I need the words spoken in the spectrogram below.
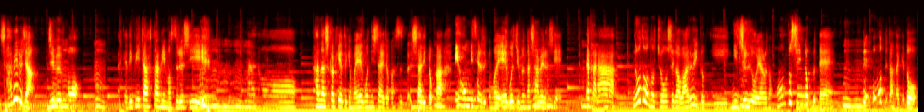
喋るじゃん自分も、うん。なんか repeat after me もするうんし、うんうんうん。あのー話しかける時も英語にしたりとかすしたりとか、見本見せる時も英語自分が喋るし、うんだから喉の調子が悪い時に授業をやるのほんとしんどくて、うんうんって思ってたんだけど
